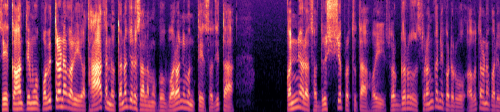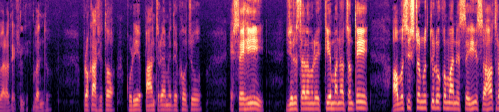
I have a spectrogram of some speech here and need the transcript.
ସେ କହନ୍ତି ମୁଁ ପବିତ୍ର ନଗରୀ ଅର୍ଥାତ୍ ନୂତନ ଜେରୁସାଲମକୁ ବର ନିମନ୍ତେ ସଜିତା କନ୍ୟାର ସଦୃଶ୍ୟ ପ୍ରସ୍ତୁତ ହୋଇ ସ୍ୱର୍ଗରୁ ସୁରଙ୍ଗ ନିକଟରୁ ଅବତରଣ କରିବାର ଦେଖିଲି। ବନ୍ଧୁ ପ୍ରକାଶିତ କୋଡ଼ିଏ ପାଞ୍ଚରେ ଆମେ ଦେଖାଉଛୁ ସେହି ଜେରୁସାଲାମରେ କିଏମାନେ ଅଛନ୍ତି? ଅବଶିଷ୍ଟ ମୃତ୍ୟୁ ଲୋକମାନେ ସେହି ସହସ୍ର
